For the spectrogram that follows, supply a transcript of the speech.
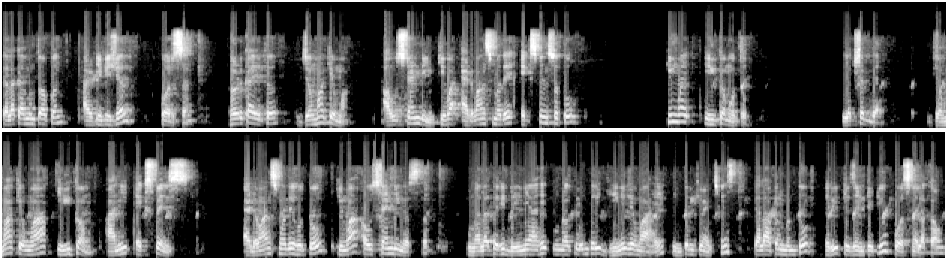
त्याला काय म्हणतो आपण? आर्टिफिशियल पर्सन थर्ड काय येतं? जेव्हा केव्हा आउटस्टँडिंग किंवा ऍडव्हान्समध्ये एक्सपेन्स होतो किंवा इन्कम होतो. लक्षात द्या जेव्हा केव्हा इन्कम आणि एक्सपेन्स ऍडव्हान्समध्ये होतो किंवा आउटस्टँडिंग असतं. कुणाला तरी देणे आहे कुणाकडून तरी घेणे जेव्हा आहे इन्कम किंवा एक्सपेन्स त्याला आपण म्हणतो representative personal account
